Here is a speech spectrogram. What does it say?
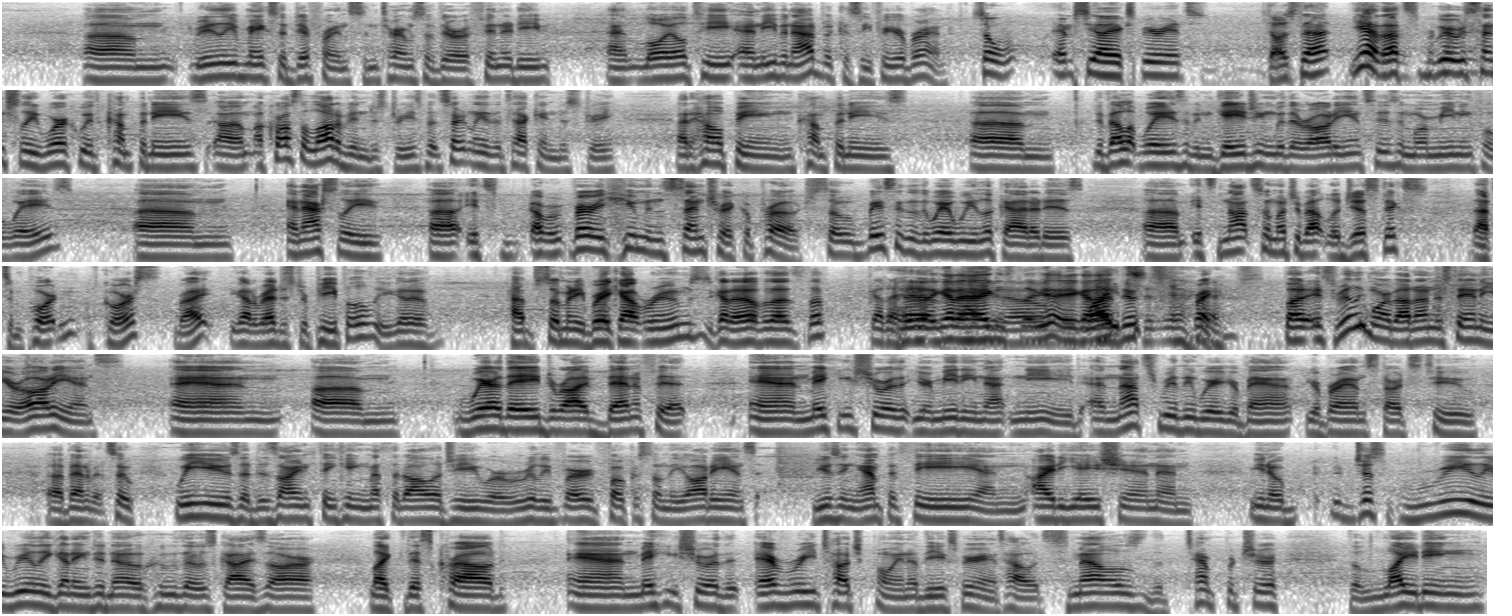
um, really makes a difference in terms of their affinity and loyalty and even advocacy for your brand. So MCI experience does that? Yeah, that's we essentially work with companies um, across a lot of industries, but certainly the tech industry, at helping companies um, develop ways of engaging with their audiences in more meaningful ways. Um, and actually, uh, it's a very human-centric approach. So basically the way we look at it is, um, it's not so much about logistics. That's important, of course, right? You got to register people, you got to have so many breakout rooms, you got to have all that stuff. Gotta You have, gotta hang you stuff, know, yeah, you gotta lights do, and- yeah. right. But it's really more about understanding your audience and um, where they derive benefit and making sure that you're meeting that need. And that's really where your, band, your brand starts to uh, benefit. So we use a design thinking methodology. Where we're really very focused on the audience, using empathy and ideation and you know, just really, really getting to know who those guys are, like this crowd, and making sure that every touch point of the experience, how it smells, the temperature, the lighting,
